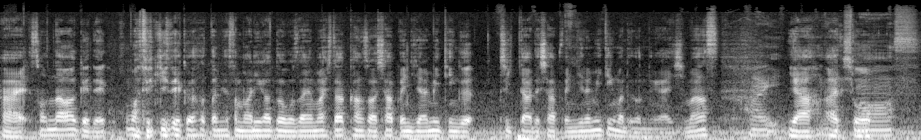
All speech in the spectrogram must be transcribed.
はい。そんなわけでここまで聞いてくださった皆様ありがとうございました。感想はシャープエンジニアミーティング。Twitter でシャープエンジニアミーティングまでお願いします。はい。いやいします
